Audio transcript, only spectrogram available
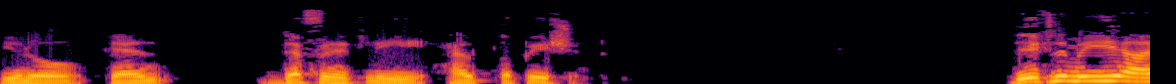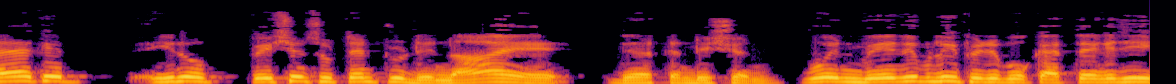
you know can definitely help the patient دیکھنے میں یہ آیا کہ you know patient tend to deny their condition وہ انویریبلی پھر وہ کہتے ہیں کہ جی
